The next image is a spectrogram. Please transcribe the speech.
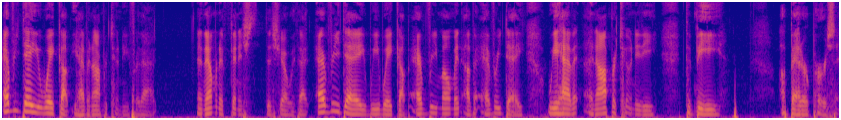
every day you wake up, you have an opportunity for that. And I'm going to finish the show with that. Every day we wake up, every moment of every day, we have an opportunity to be a better person.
